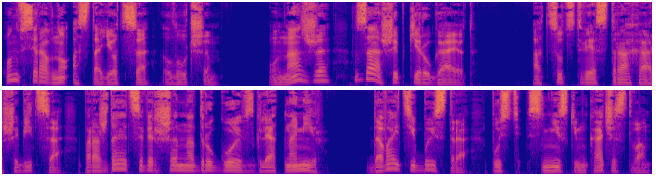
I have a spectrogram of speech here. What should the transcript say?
он все равно остается лучшим. У нас же за ошибки ругают. Отсутствие страха ошибиться порождает совершенно другой взгляд на мир. Давайте быстро, пусть с низким качеством,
